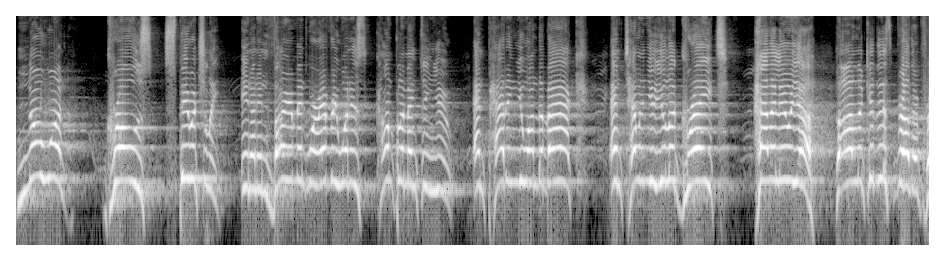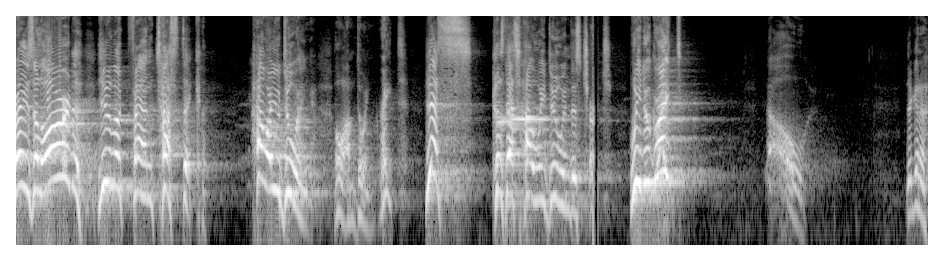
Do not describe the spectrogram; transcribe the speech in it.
No one grows spiritually in an environment where everyone is complimenting you and patting you on the back and telling you you look great. Hallelujah. Oh, look at this, brother. Praise the Lord. You look fantastic. How are you doing? Oh, I'm doing great. Yes, because that's how we do in this church. We do great. No. They're going to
